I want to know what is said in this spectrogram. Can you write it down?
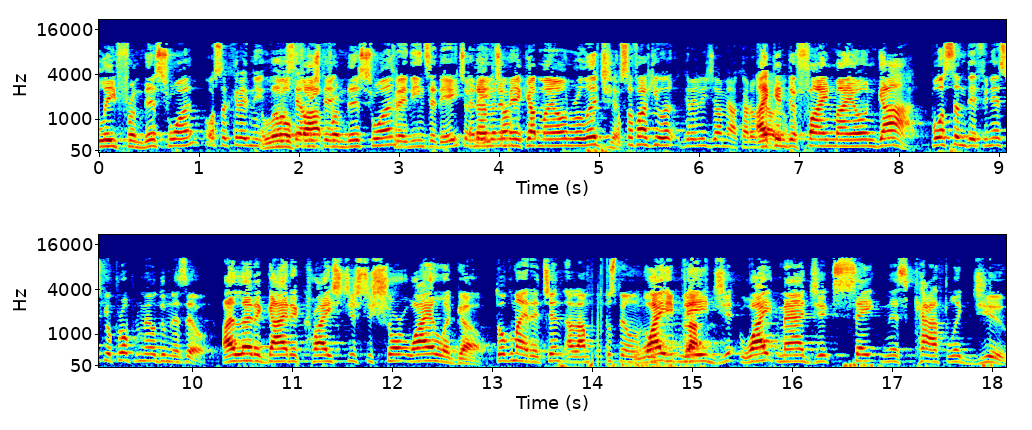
belief from this one, O să cred a o little să iau thought niște from this one, credințe de aici, de and I'm going to aici. make up my own religion. O să fac eu religia mea care o I vreau. can eu. define my own God. Pot să-mi definesc eu propriul meu Dumnezeu. I led a guy to Christ just a short while ago. Tocmai recent l-am pus pe un, un White, tip la, magi- white magic, Satanist, Catholic Jew.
